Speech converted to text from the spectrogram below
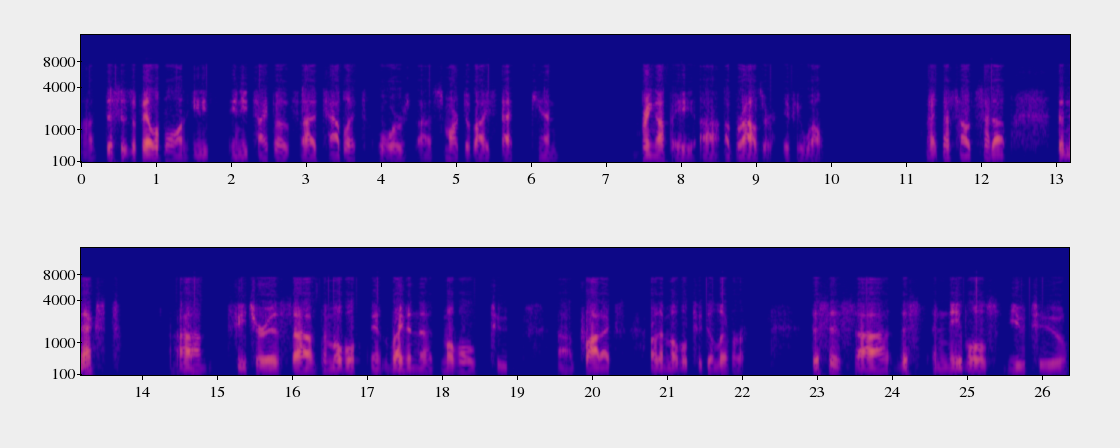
Uh, this is available on any any type of uh, tablet or uh, smart device that can bring up a, uh, a browser, if you will. All right, that's how it's set up. The next um, feature is uh, the mobile, right in the mobile to uh, products, or the mobile 2 deliver. This is uh, this enables you to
